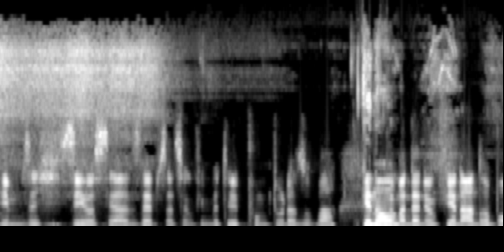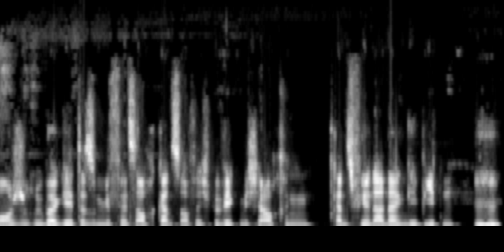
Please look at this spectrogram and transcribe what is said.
nehmen sich SEOs ja selbst als irgendwie Mittelpunkt oder so wahr. Genau. Wenn man dann irgendwie in eine andere Branche rübergeht, also mir fällt es auch ganz auf, ich bewege mich ja auch in ganz vielen anderen Gebieten. Mhm.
